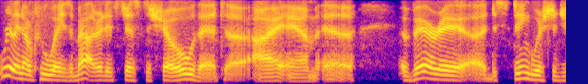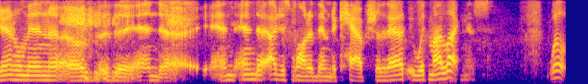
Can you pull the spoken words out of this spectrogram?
really no two ways about it. It's just to show that uh, I am a, a very uh, distinguished gentleman of the and uh, and and I just wanted them to capture that with my likeness. Well,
